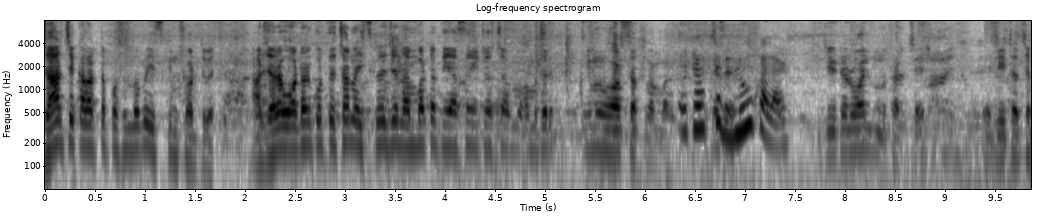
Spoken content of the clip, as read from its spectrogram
যার যে কালারটা পছন্দ হবে স্ক্রিনশট দেবেন। আর যারা অর্ডার করতে চান স্ক্রিনে যে নাম্বারটা দেওয়া আছে এটা হচ্ছে আমাদের ইমো হোয়াটসঅ্যাপ নাম্বার এটা হচ্ছে ব্লু কালার যে এটা রয়্যাল ব্লু থাকছে। এই যে এটা হচ্ছে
